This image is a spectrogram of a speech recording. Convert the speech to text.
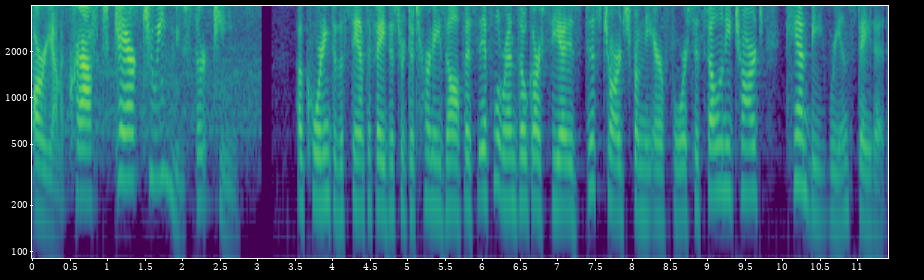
Ariana Kraft, KRQE News 13. According to the Santa Fe District Attorney's Office, if Lorenzo Garcia is discharged from the Air Force, his felony charge can be reinstated.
